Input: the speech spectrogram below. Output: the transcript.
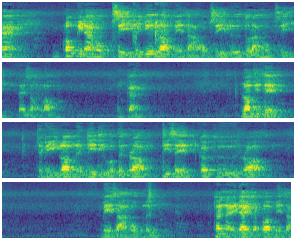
65ครบมีนา64ก็ยื่นรอบเมษา64หรือตุลา64ได้2รอบเหมือนกัน รอบพิเศษ จะมีอีกรอบหนึ่งที่ถือว่าเป็นรอบพิเศษก็คือรอบ เมษา61ท่านไหนได้จากรอบเมษา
